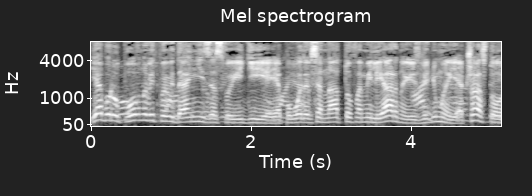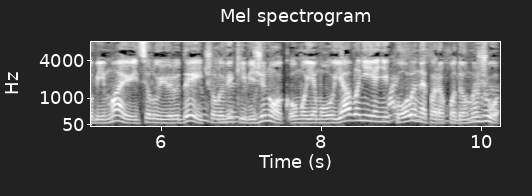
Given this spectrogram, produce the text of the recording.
Я беру повну відповідальність за свої дії. Я поводився надто фамільярно із людьми. Я часто обіймаю і цілую людей, чоловіків і жінок. У моєму уявленні я ніколи не переходив межу,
